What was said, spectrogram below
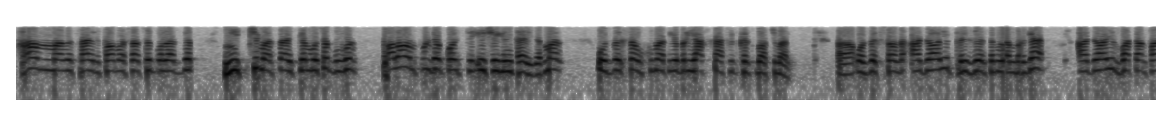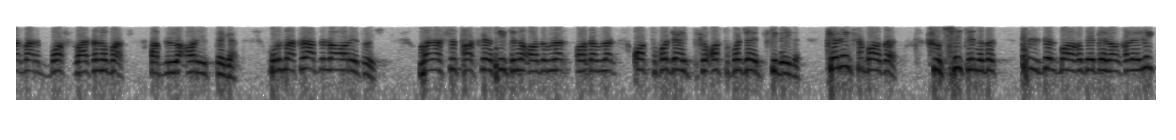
hammani sayr tomoshasi bo'ladi deb nechi marta aytgan bo'lsa bugun falon pul deb qo'yibdi eshigini tagiga man o'zbekiston hukumatiga bir yaxshi taklif kiritmoqchiman. O'zbekistonda ajoyib prezidenti bilan birga ajoyib vatanparvar bosh vaziri bor abdulla oripov degan. Hurmatli abdulla oripovich mana shu toshkent cityni odamlar odamlar ortiqxo'jayevniki ortiqxo'jayevniki deydi. Keling shu bog'ni shu cityni biz prezident bog'i deb e'lon qilaylik.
